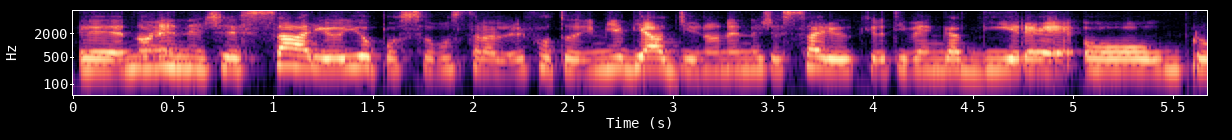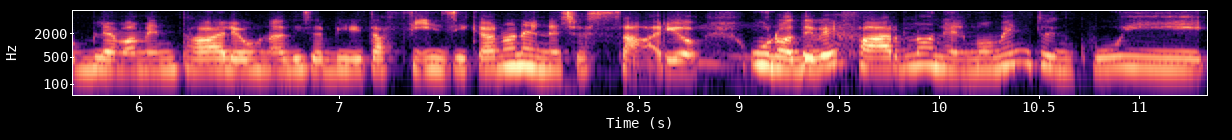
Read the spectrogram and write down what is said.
Eh, non è eh. necessario, io posso mostrare le foto dei miei viaggi, non è necessario che io ti venga a dire ho un problema mentale o una disabilità fisica, non è necessario. Uno deve farlo nel momento in cui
